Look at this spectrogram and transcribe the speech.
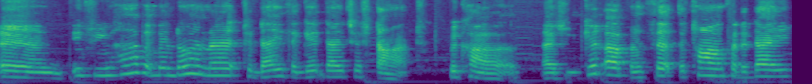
And if you haven't been doing that, today's a good day to start because as you get up and set the tone for the day,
